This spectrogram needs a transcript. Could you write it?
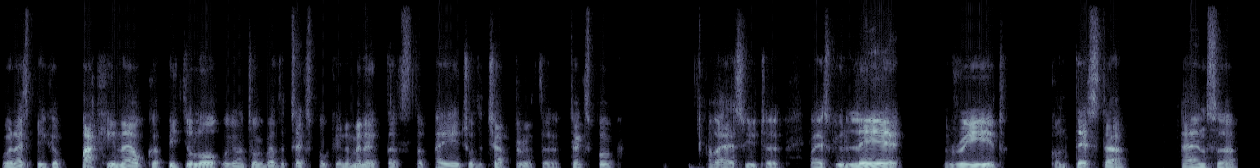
When I speak of página o capítulo, we're going to talk about the textbook in a minute. That's the page or the chapter of the textbook. If I ask you to, if I ask you lee, read, contesta, answer,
